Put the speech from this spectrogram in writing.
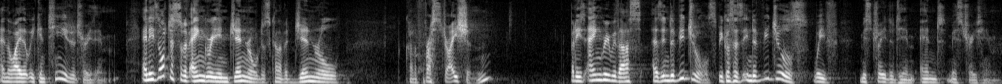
and the way that we continue to treat him. And he's not just sort of angry in general, just kind of a general kind of frustration, but he's angry with us as individuals because as individuals we've mistreated him and mistreat him.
